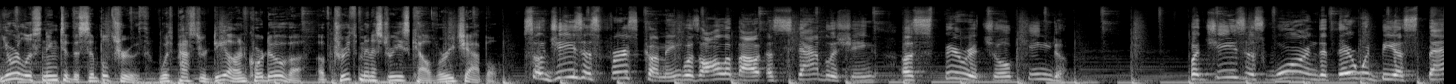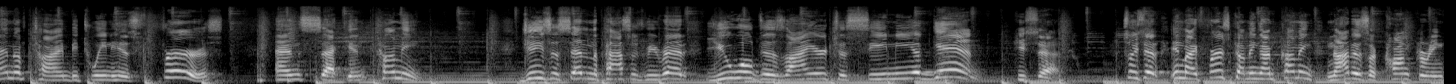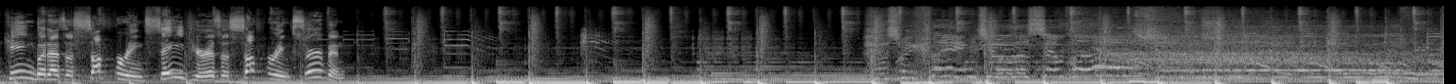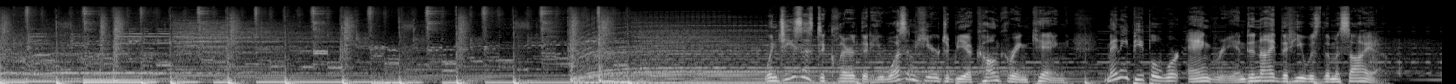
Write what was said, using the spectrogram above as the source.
You're listening to The Simple Truth with Pastor Dion Cordova of Truth Ministries Calvary Chapel. So, Jesus' first coming was all about establishing a spiritual kingdom. But Jesus warned that there would be a span of time between his first and second coming. Jesus said in the passage we read, You will desire to see me again, he said. So he said, In my first coming, I'm coming not as a conquering king, but as a suffering savior, as a suffering servant. As we cling to the simple. When Jesus declared that he wasn't here to be a conquering king, many people were angry and denied that he was the Messiah.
